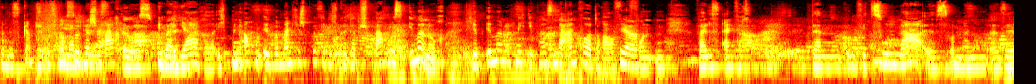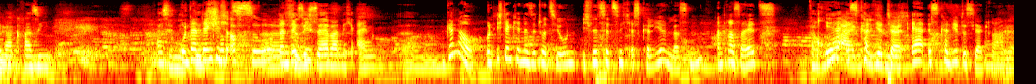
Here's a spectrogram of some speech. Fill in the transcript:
dann ist ganz oft so der sprachlos über Jahre. Ich bin auch über manche Sprüche, die ich gehört habe, sprachlos immer noch. Ich habe immer noch nicht die passende Antwort drauf ja. gefunden, weil es einfach dann irgendwie zu nah ist und man äh, selber quasi, weiß ich nicht, und dann denke ich oft so, äh, dann für sich ich, selber nicht ein. Ähm, genau. Und ich denke in der Situation, ich will es jetzt nicht eskalieren lassen. Andererseits, Warum er eskaliert ja, er eskaliert es ja gerade.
